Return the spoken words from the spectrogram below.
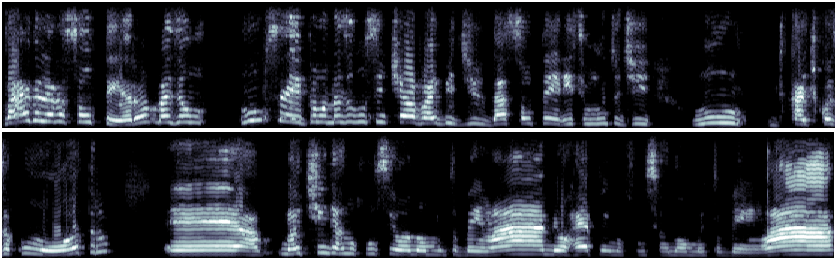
vai a galera solteira, mas eu não sei, pelo menos eu não senti a vibe de, da solteirice, muito de um de cair de coisa com o outro. É, meu Tinder não funcionou muito bem lá, meu Rapping não funcionou muito bem lá,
